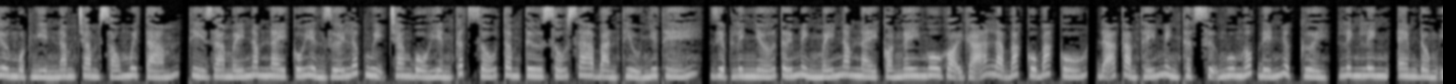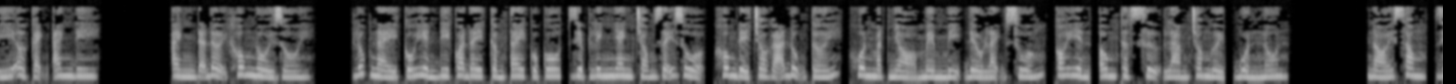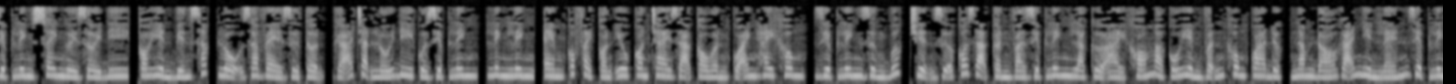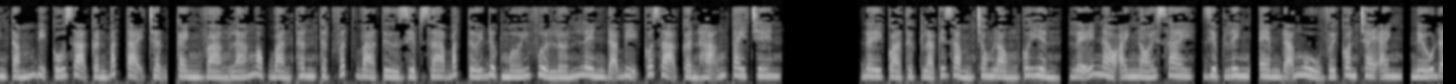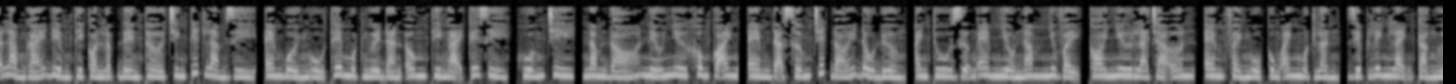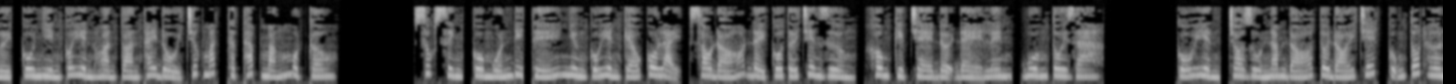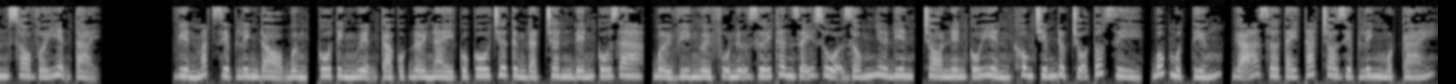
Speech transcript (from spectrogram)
chương 1568, thì ra mấy năm nay cố hiền dưới lớp ngụy trang bổ hiền cất giấu tâm tư xấu xa bản thỉu như thế, Diệp Linh nhớ tới mình mấy năm này còn ngây ngô gọi gã là bác cố bác cố, đã cảm thấy mình thật sự ngu ngốc đến nực cười, Linh Linh, em đồng ý ở cạnh anh đi. Anh đã đợi không nổi rồi. Lúc này cố hiền đi qua đây cầm tay của cô, Diệp Linh nhanh chóng dãy rủa, không để cho gã đụng tới, khuôn mặt nhỏ mềm mị đều lạnh xuống, có hiền, ông thật sự làm cho người, buồn nôn. Nói xong, Diệp Linh xoay người rời đi, có hiền biến sắc, lộ ra vẻ dữ tợn, gã chặn lối đi của Diệp Linh, Linh Linh, em có phải còn yêu con trai dạ cầu hần của anh hay không? Diệp Linh dừng bước, chuyện giữa có dạ cần và Diệp Linh là cửa ải khó mà cố hiền vẫn không qua được, năm đó gã nhìn lén Diệp Linh tắm bị cố dạ cần bắt tại trận, cành vàng lá ngọc bản thân thật vất vả từ Diệp ra bắt tới được mới vừa lớn lên đã bị có dạ cần hãng tay trên. Đây quả thực là cái rằm trong lòng có hiền, lễ nào anh nói sai, Diệp Linh, em đã ngủ với con trai anh, nếu đã làm gái điểm thì còn lập đền thờ trinh tiết làm gì, em bồi ngủ thêm một người đàn ông thì ngại cái gì, huống chi, năm đó nếu như không có anh, em đã sớm chết đói đầu đường, anh thu dưỡng em nhiều năm như vậy, coi như là trả ơn, em phải ngủ cùng anh một lần, Diệp Linh lạnh cả người, cô nhìn có hiền hoàn toàn thay đổi trước mắt, thật thắp mắng một câu. Xúc sinh, cô muốn đi, thế nhưng cố hiền kéo cô lại, sau đó đẩy cô tới trên giường, không kịp chè đợi đè lên, buông tôi ra. Cố hiền, cho dù năm đó tôi đói chết, cũng tốt hơn so với hiện tại. Viền mắt Diệp Linh đỏ bừng, cô tình nguyện cả cuộc đời này của cô chưa từng đặt chân đến cố gia, bởi vì người phụ nữ dưới thân dãy rụa giống như điên, cho nên cố hiền không chiếm được chỗ tốt gì, bóp một tiếng, gã giơ tay tát cho Diệp Linh một cái.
